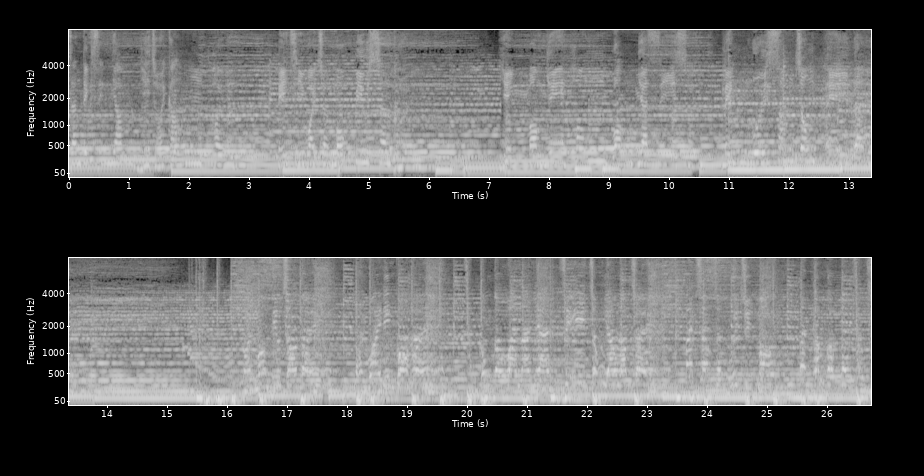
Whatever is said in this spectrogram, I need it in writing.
真的声音已在减退，彼此为着目标相距。凝望夜空，往日是谁？领会心中疲累？错对，来怀念过去。曾共度患难日子，总有乐趣。不相信会绝望，不感觉到踌躇。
